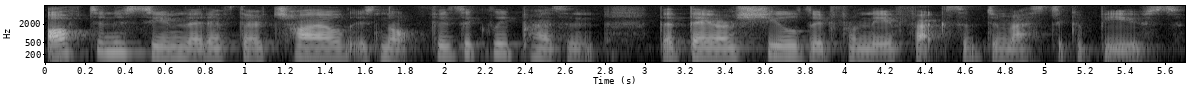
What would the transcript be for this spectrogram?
often assume that if their child is not physically present that they are shielded from the effects of domestic abuse.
